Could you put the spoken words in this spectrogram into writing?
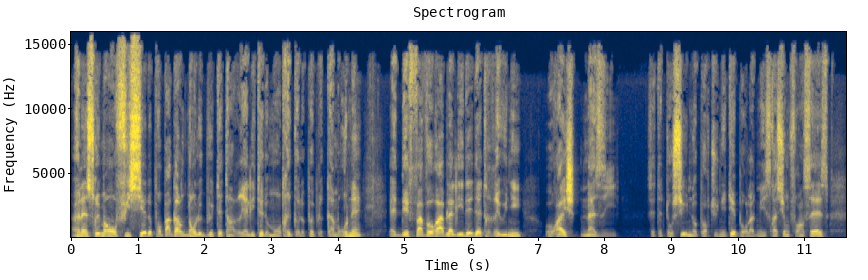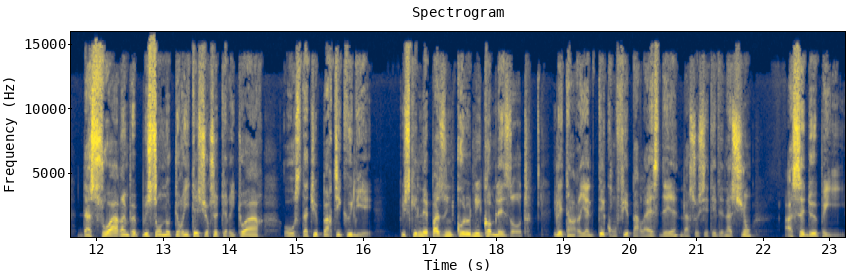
Un instrument officiel de propagande dont le but est en réalité de montrer que le peuple camerounais est défavorable à l'idée d'être réuni au Reich nazi. C'était aussi une opportunité pour l'administration française d'asseoir un peu plus son autorité sur ce territoire au statut particulier, puisqu'il n'est pas une colonie comme les autres. Il est en réalité confié par la SDN, la Société des Nations, à ces deux pays.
